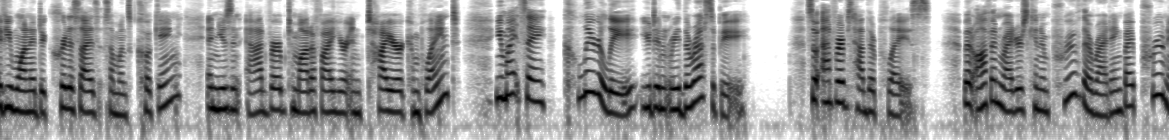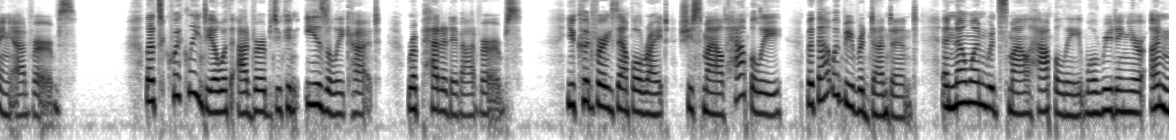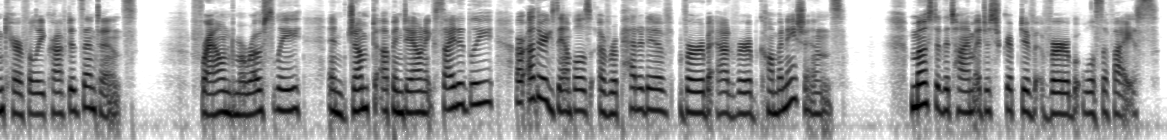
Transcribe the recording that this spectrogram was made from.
If you wanted to criticize someone's cooking and use an adverb to modify your entire complaint, you might say, clearly you didn't read the recipe. So adverbs have their place, but often writers can improve their writing by pruning adverbs. Let's quickly deal with adverbs you can easily cut repetitive adverbs. You could, for example, write, She smiled happily, but that would be redundant, and no one would smile happily while reading your uncarefully crafted sentence. Frowned morosely and jumped up and down excitedly are other examples of repetitive verb adverb combinations. Most of the time, a descriptive verb will suffice.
